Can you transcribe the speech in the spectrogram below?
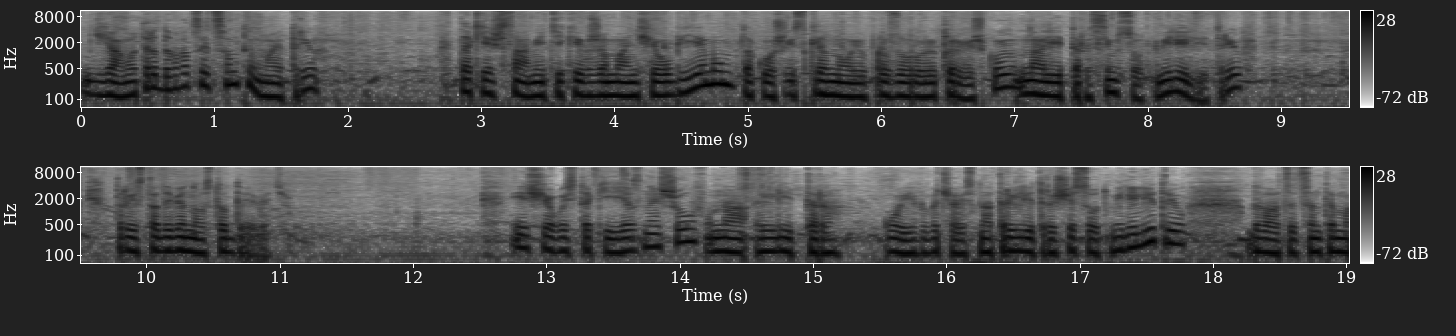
Діаметр 20 см. Такі ж самі, тільки вже менше об'ємом, також із скляною прозорою кришкою на літр 700 мл 399. І ще ось такі я знайшов на літр. Ой, вибачаюсь, на 3 літри 600 мл, 20 см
